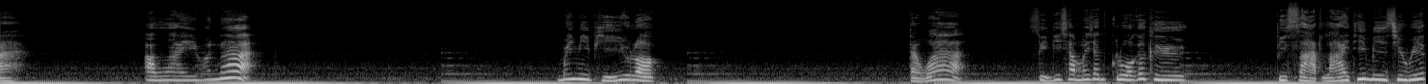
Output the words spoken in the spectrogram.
า อะไรวะน่ะไม่มีผีอยู่หรอก แต่ว่าสิ่งที่ทำให้ฉันกลัวก็คือ ปีศาจร้ายที่มีชีวิต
